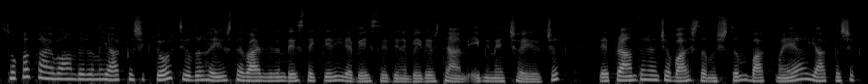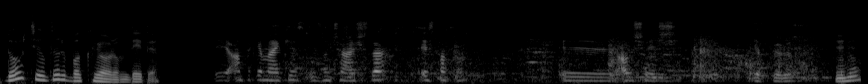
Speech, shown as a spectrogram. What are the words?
Sokak hayvanlarını yaklaşık 4 yıldır hayırseverlerin destekleriyle beslediğini belirten Emine Çayırcık, depremden önce başlamıştım bakmaya yaklaşık 4 yıldır bakıyorum dedi. Ee, Antakya Merkez Uzun Çarşı'da esnafım. Ee, alışveriş yapıyoruz. Hı hı.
